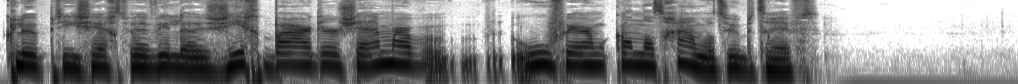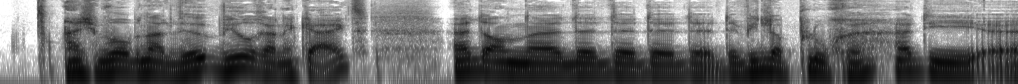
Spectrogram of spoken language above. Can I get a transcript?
club die zegt we willen zichtbaarder zijn. Maar hoe ver kan dat gaan wat u betreft? Als je bijvoorbeeld naar het wielrennen kijkt... Dan uh, de, de, de, de wielerploegen... Die uh,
